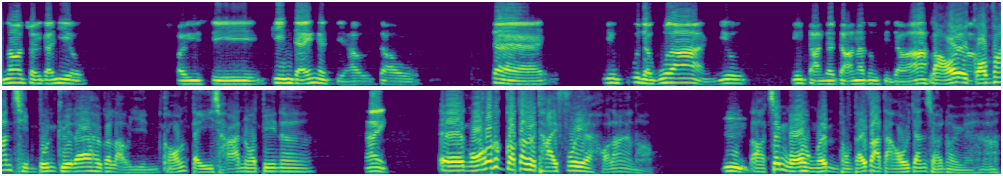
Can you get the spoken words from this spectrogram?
遠咯。最緊要隨時見頂嘅時候就即係要沽就沽啦，要要賺就賺啦，到時就啊，嗱，我哋講翻前半橛啦，佢個留言講地產嗰邊啦。係誒，我都覺得佢太灰啊，荷蘭銀行嗯啊，即係我同佢唔同睇法，但我好欣賞佢嘅嚇。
